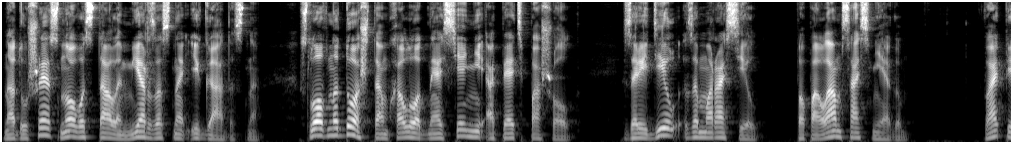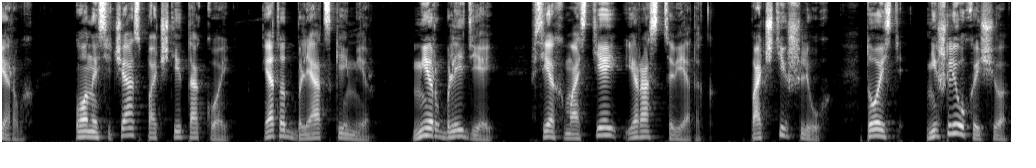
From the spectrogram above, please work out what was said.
На душе снова стало мерзостно и гадостно. Словно дождь там холодный осенний опять пошел. Зарядил, заморосил. Пополам со снегом. Во-первых, он и сейчас почти такой. Этот блядский мир. Мир бледей всех мастей и расцветок. Почти шлюх. То есть не шлюх еще,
